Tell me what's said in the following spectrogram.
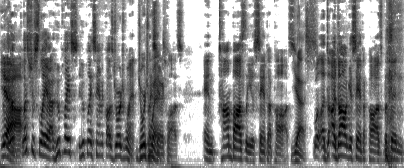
yeah, Let, us just lay it out. Who plays who plays Santa Claus? George Wendt. George plays Wendt. Santa Claus. And Tom Bosley is Santa Paws. Yes. Well, a, a dog is Santa Paws, but then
